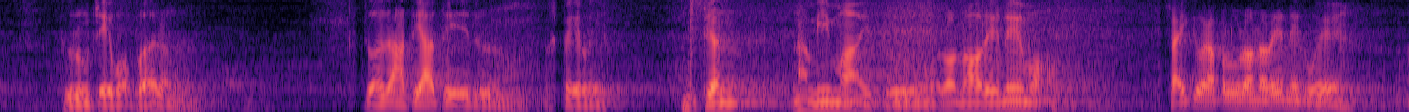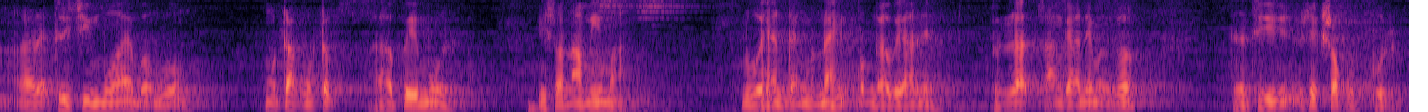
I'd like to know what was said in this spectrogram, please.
Durung cewek barang. itu hati-hati itu sepele kemudian namima itu rono rene mau saiki ora perlu rono rene kowe arek drijimu ae mbok mbok ngutak-ngutak HP-mu iso namima luwih enteng meneh penggaweane berat sanggane mergo dadi siksa kubur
